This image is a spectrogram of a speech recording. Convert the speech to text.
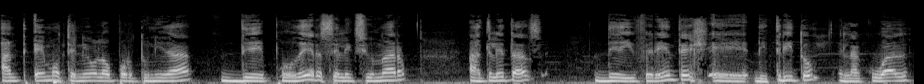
han, hemos tenido la oportunidad de poder seleccionar atletas de diferentes eh, distritos, en la cual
